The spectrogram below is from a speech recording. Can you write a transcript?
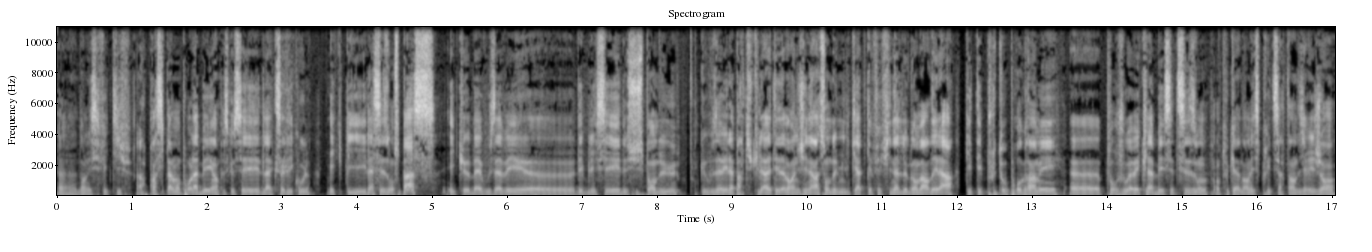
euh, dans les effectifs. Alors principalement pour la B, hein, parce que c'est de là que ça découle. Et que puis la saison se passe et que bah, vous avez euh, des blessés, des suspendus, que vous avez la particularité d'avoir une génération 2004 qui a fait finale de Gambardella, qui était plutôt programmée euh, pour jouer avec la B cette saison, en tout cas dans l'esprit de certains dirigeants,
